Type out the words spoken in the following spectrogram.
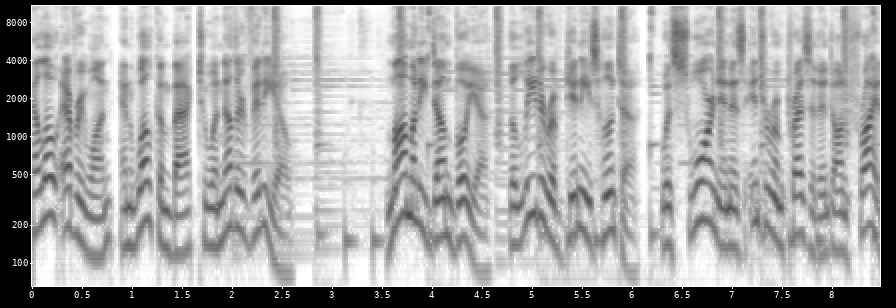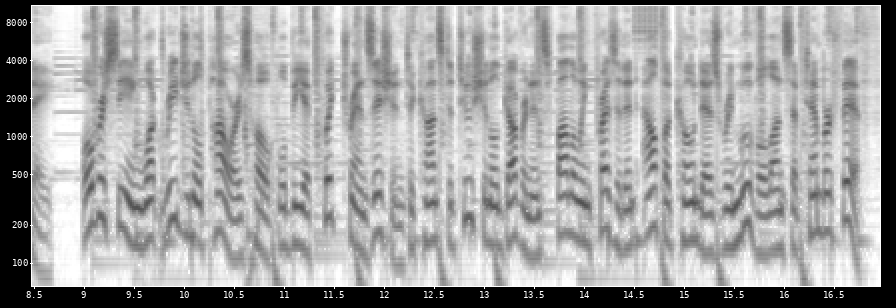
Hello everyone and welcome back to another video. Mamady Doumbouya, the leader of Guinea's junta, was sworn in as interim president on Friday, overseeing what regional powers hope will be a quick transition to constitutional governance following President Alpha Conde's removal on September 5.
